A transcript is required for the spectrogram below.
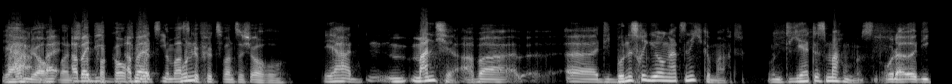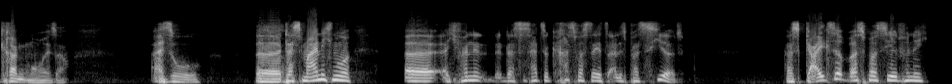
Ja, haben ja auch aber, manche. aber die, verkaufen aber jetzt eine Maske für 20 Euro. Ja, manche, aber äh, die Bundesregierung hat es nicht gemacht. Und die hätte es machen müssen. Oder äh, die Krankenhäuser. Also, äh, das meine ich nur, äh, ich fand, das ist halt so krass, was da jetzt alles passiert. Das Geilste, was passiert, finde ich,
